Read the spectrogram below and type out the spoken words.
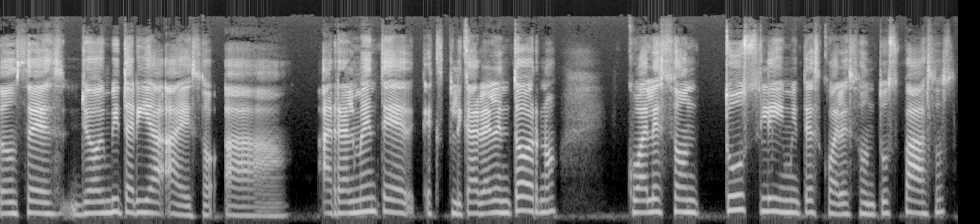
entonces, yo invitaría a eso, a, realmente explicar al entorno cuáles son tus límites, cuáles son tus pasos,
